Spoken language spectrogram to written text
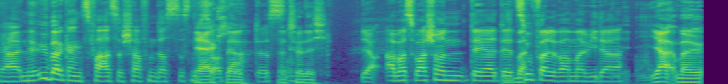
ja, eine Übergangsphase schaffen, dass das nicht Ja, so klar, abrupt ist. natürlich. Und, ja, aber es war schon, der, der Also, wa- Zufall war mal wieder. Ja, weil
